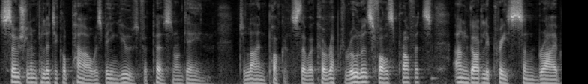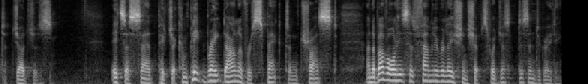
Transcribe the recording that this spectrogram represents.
Social and political power was being used for personal gain to line pockets. There were corrupt rulers, false prophets, ungodly priests, and bribed judges. It's a sad picture, complete breakdown of respect and trust and above all, he says family relationships were just disintegrating.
